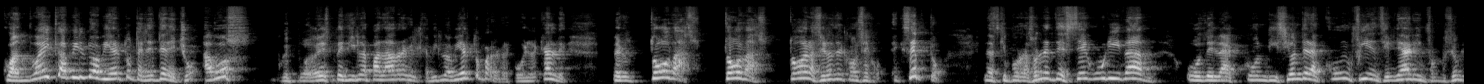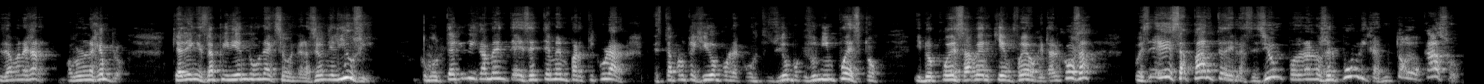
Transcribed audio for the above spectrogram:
Cuando hay cabildo abierto, tenés derecho a voz, porque podés pedir la palabra en el cabildo abierto para recoger el alcalde. Pero todas, todas, todas las sesiones del Consejo, excepto las que por razones de seguridad o de la condición de la confidencialidad de la información que se va a manejar. Vamos a poner un ejemplo, que alguien está pidiendo una exoneración del IUCI. Como técnicamente ese tema en particular está protegido por la Constitución porque es un impuesto y no puede saber quién fue o qué tal cosa, pues esa parte de la sesión podrá no ser pública en todo caso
